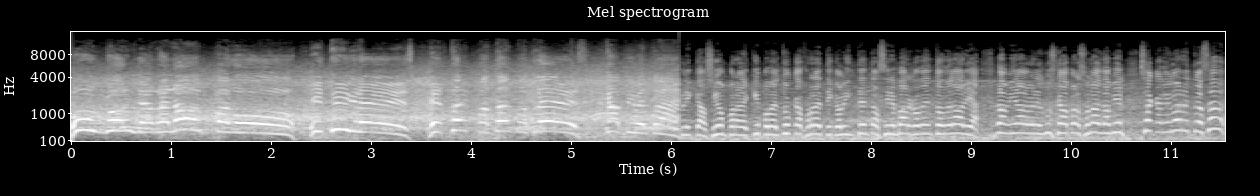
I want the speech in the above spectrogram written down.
un gol de relámpago y Tigres está empatando a tres, Capi Beltrán. Aplicación para el equipo del Tuca Ferretti lo intenta, sin embargo, dentro del área. Damián Álvarez busca la personal, Damián saca de área trazada,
